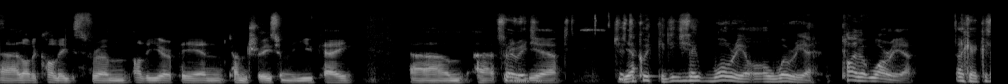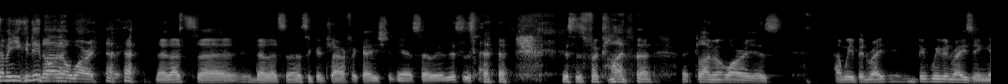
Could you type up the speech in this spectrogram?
a lot of colleagues from other European countries, from the UK, um, from Sorry, India. Richard, just yeah. a quick, did you say warrior or warrior? Climate warrior. Okay, because I mean, you can do. No, don't worry. no, that's uh, no, that's that's a good clarification. Yeah, so this is this is for climate climate warriors, and we've been ra- we've been raising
